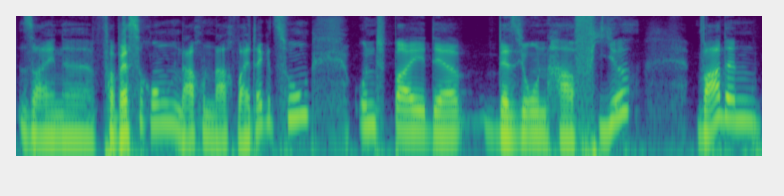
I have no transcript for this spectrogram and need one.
seine Verbesserungen nach und nach weitergezogen und bei der Version H4 war dann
